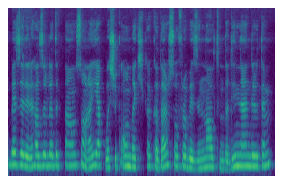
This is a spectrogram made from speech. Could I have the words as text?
Bezeleri hazırladıktan sonra yaklaşık 10 dakika kadar sofra bezinin altında dinlendirdim.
